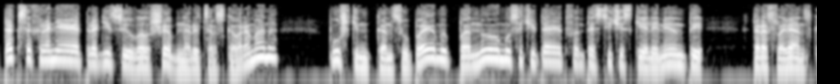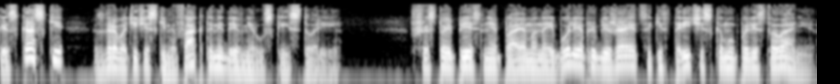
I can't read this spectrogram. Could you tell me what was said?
Так, сохраняя традицию волшебно-рыцарского романа, Пушкин к концу поэмы по-новому сочетает фантастические элементы старославянской сказки с драматическими фактами древнерусской истории. В шестой песне поэма наиболее приближается к историческому повествованию.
